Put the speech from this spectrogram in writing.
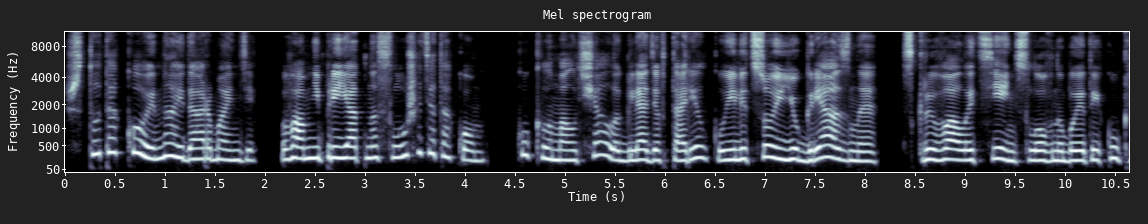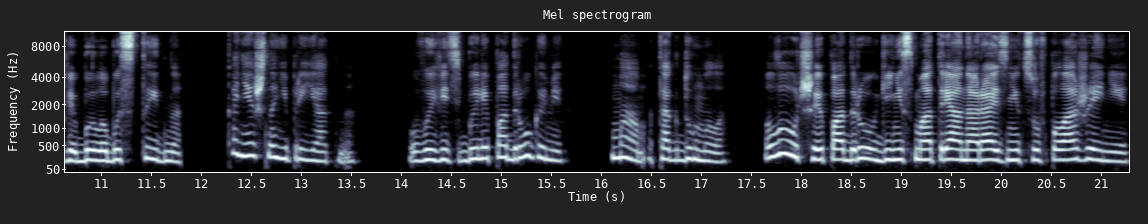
Что такое, Найда Арманди? Вам неприятно слушать о таком? Кукла молчала, глядя в тарелку, и лицо ее грязное скрывало тень, словно бы этой кукле было бы стыдно. Конечно, неприятно. Вы ведь были подругами. Мама так думала. Лучшие подруги, несмотря на разницу в положении.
